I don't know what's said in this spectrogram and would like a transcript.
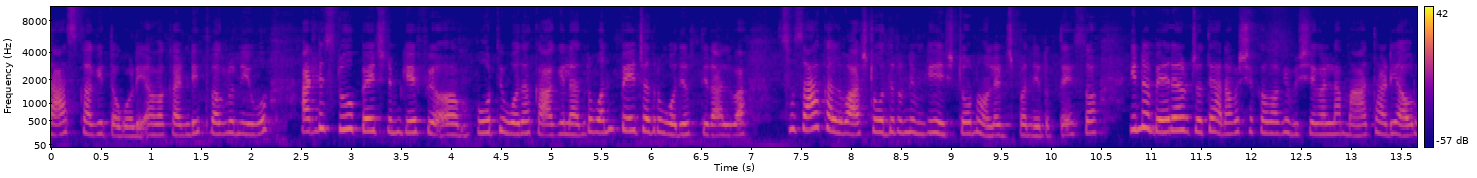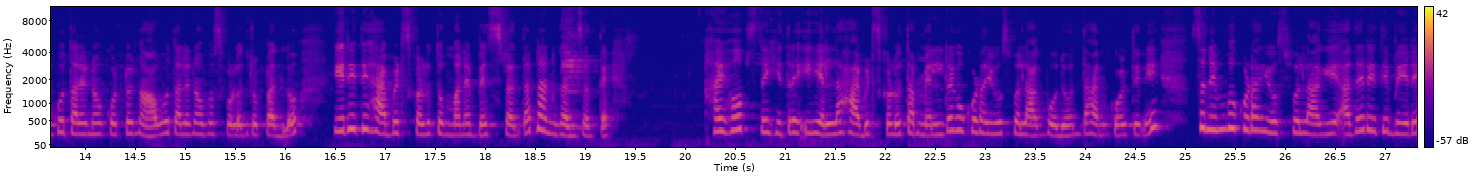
ಟಾಸ್ಕ್ ಆಗಿ ತೊಗೊಳ್ಳಿ. ಅವಾಗ ಖಂಡಿತವಾಗ್ಲೂ ನೀವು ಅಟ್ಲೀಸ್ಟ್ ಟೂ ಪೇಜ್ ನಿಮಗೆ ಪೂರ್ತಿ ಓದೋಕ್ಕಾಗಿಲ್ಲ ಅಂದರೆ ಒಂದು ಪೇಜ್ ಆದರೂ ಓದಿರ್ತೀರ ಅಲ್ವಾ? ಸೊ ಸಾಕಲ್ವಾ? ಅಷ್ಟು ಓದಿದ್ರು ನಿಮಗೆ ಎಷ್ಟೋ ನಾಲೆಡ್ಜ್ ಬಂದಿರುತ್ತೆ. ಸೊ ಇನ್ನು ಬೇರೆಯವ್ರ ಜೊತೆ ಅನವಶ್ಯಕವಾಗಿ ವಿಷಯಗಳನ್ನ ಮಾತಾಡಿ ಅವ್ರಿಗೂ ತಲೆನೋವು ಕೊಟ್ಟು ನಾವು ತಲೆನೋವು ಬಸ್ಕೊಳ್ಳೋದ್ರ ಬದಲು ಈ ರೀತಿ ಹ್ಯಾಬಿಟ್ಸ್ಗಳು ತುಂಬಾ ಬೆಸ್ಟ್ ಅಂತ ನನಗನ್ಸುತ್ತೆ. ಐ ಹೋಪ್ ಸ್ನೇಹಿತರೆ, ಈ ಎಲ್ಲ ಹ್ಯಾಬಿಟ್ಸ್ಗಳು ತಮ್ಮೆಲ್ಲರಿಗೂ ಕೂಡ ಯೂಸ್ಫುಲ್ ಆಗ್ಬೋದು ಅಂತ ಅಂದ್ಕೊಳ್ತೀನಿ ಸೊ ನಿಮಗೂ ಕೂಡ ಯೂಸ್ಫುಲ್ ಆಗಿ, ಅದೇ ರೀತಿ ಬೇರೆ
